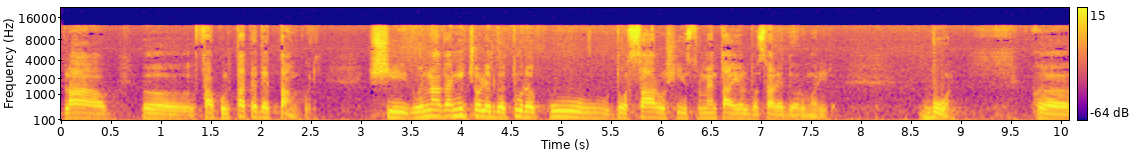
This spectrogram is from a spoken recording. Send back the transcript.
la uh, facultate de tancuri. Și nu avea nicio legătură cu dosarul și instrumenta el dosare de urmărire. Bun. Uh,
